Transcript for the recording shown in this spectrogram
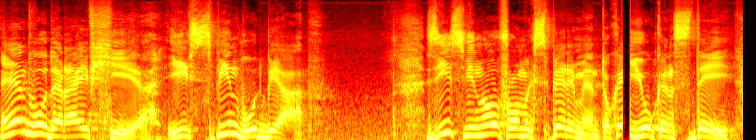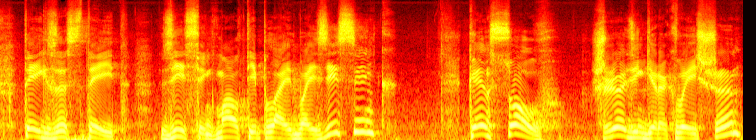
and would arrive here if spin would be up. This we know from experiment. Okay, you can stay, take the state, this thing multiplied by this thing, can solve Schrödinger equation,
